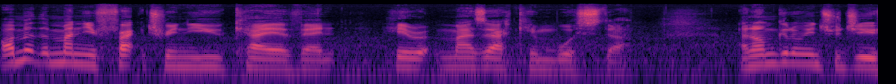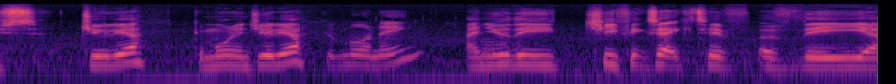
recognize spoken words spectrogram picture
I'm at the Manufacturing UK event here at Mazak in Worcester, and I'm going to introduce Julia. Good morning, Julia. Good morning. And you're the Chief Executive of the uh,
